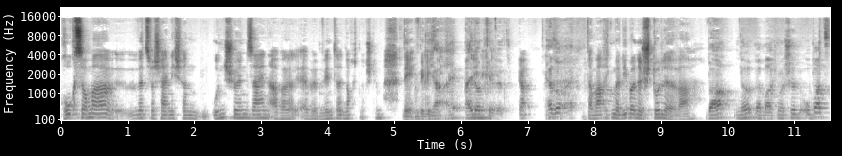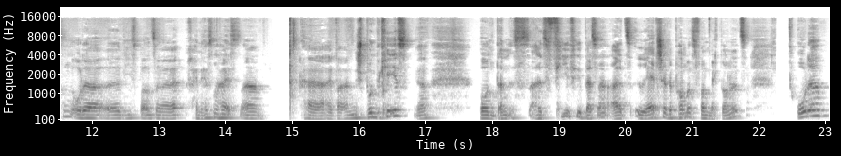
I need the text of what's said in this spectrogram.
Hochsommer wird es wahrscheinlich schon unschön sein, aber äh, im Winter noch, noch schlimmer. Nee, will ich ja, nicht. I, I don't get it. Ja. Also, da mache ich mir lieber eine Stulle, wa? War, ne, da mache ich mal schön Obersten oder äh, wie es bei uns in Rheinhessen heißt, äh, äh, einfach einen Spundkäse, ja. Und dann ist es alles viel, viel besser als Rätschete Pommes von McDonalds. Oder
